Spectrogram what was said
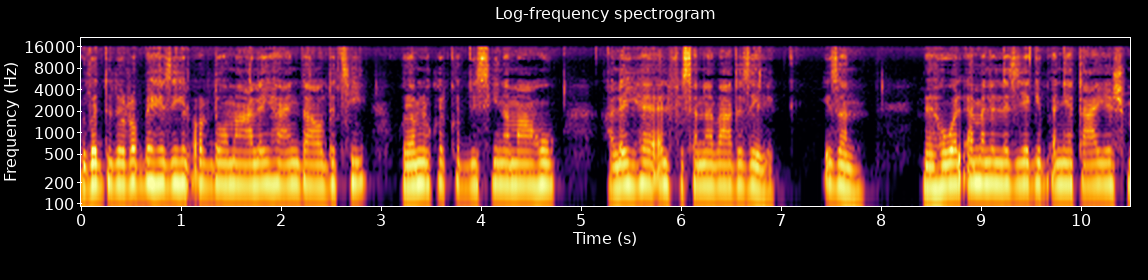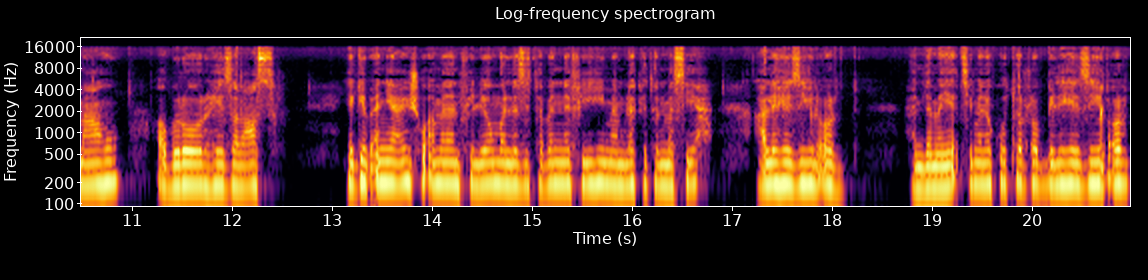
يجدد الرب هذه الأرض وما عليها عند عودته ويملك القديسين معه عليها ألف سنة بعد ذلك. إذا ما هو الأمل الذي يجب أن يتعايش معه أبرار هذا العصر؟ يجب أن يعيشوا أملا في اليوم الذي تبنى فيه مملكة المسيح على هذه الأرض. عندما يأتي ملكوت الرب لهذه الأرض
